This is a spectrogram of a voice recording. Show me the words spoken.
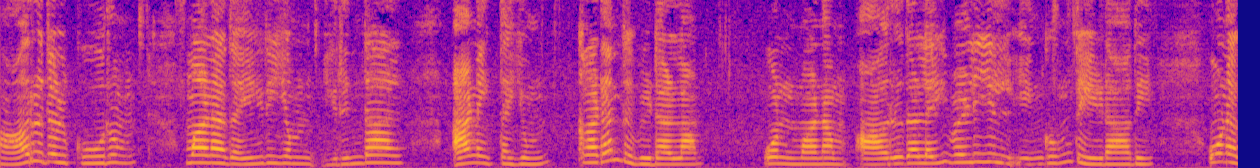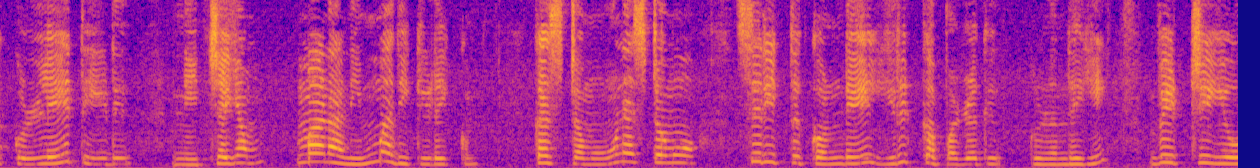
ஆறுதல் கூறும். மனதைரியம் இருந்தால் அனைத்தையும் கடந்து விடலாம். உன் மனம் ஆறுதலை வெளியில் எங்கும் தேடாதே. உனக்குள்ளே தேடு. நிச்சயம் மன நிம்மதி கிடைக்கும். கஷ்டமோ நஷ்டமோ சிரித்து கொண்டே இருக்க பழகு. குழந்தையே வெற்றியோ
